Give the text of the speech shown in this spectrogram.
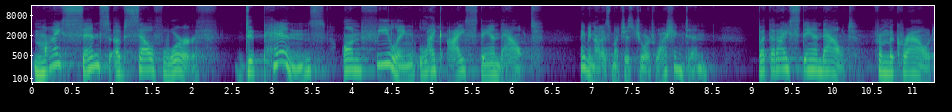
my sense of self worth depends on feeling like I stand out. Maybe not as much as George Washington, but that I stand out from the crowd.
